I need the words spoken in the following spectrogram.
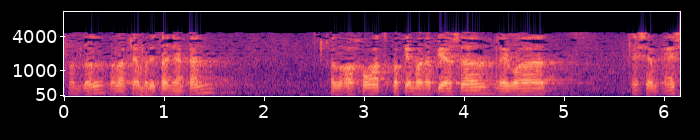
Fadhol, kalau ada yang mau ditanyakan. Kalau akhwat bagaimana biasa lewat SMS.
